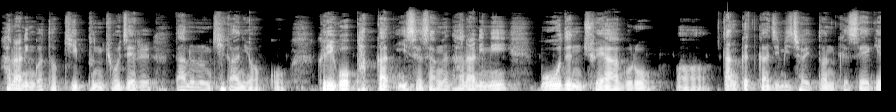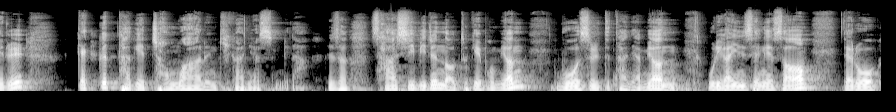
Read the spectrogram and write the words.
하나님과 더 깊은 교제를 나누는 기간이었고 그리고 바깥 이 세상은 하나님이 모든 죄악으로 어, 땅끝까지 미쳐 있던 그 세계를 깨끗하게 정화하는 기간이었습니다. 그래서 40일은 어떻게 보면 무엇을 뜻하냐면 우리가 인생에서 때로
